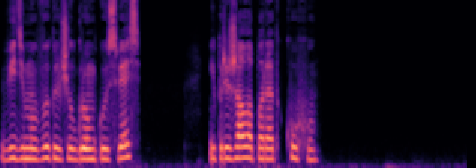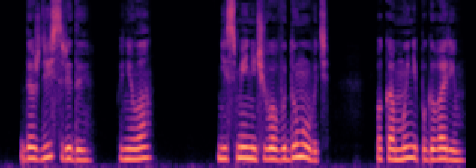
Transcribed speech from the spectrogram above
Видимо, выключил громкую связь и прижал аппарат к уху. «Дождись среды, поняла? Не смей ничего выдумывать, пока мы не поговорим».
